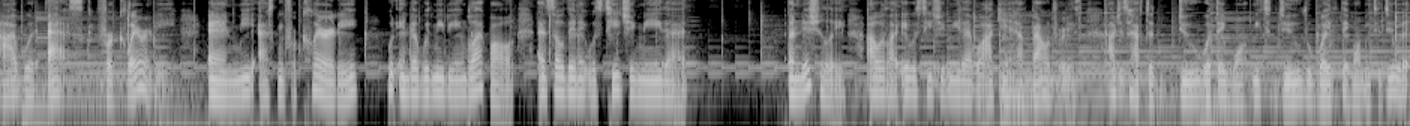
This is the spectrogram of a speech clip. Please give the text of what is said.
I would ask for clarity. And me asking for clarity would end up with me being blackballed. And so then it was teaching me that initially I was like, it was teaching me that, well, I can't have boundaries. I just have to do what they want me to do the way that they want me to do it.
